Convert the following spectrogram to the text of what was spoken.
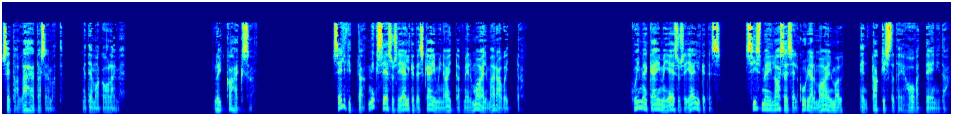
seda lähedasemad me temaga oleme. lõik kaheksa. selgita, miks Jeesuse jälgedes käimine aitab meil maailma ära võita. kui me käime Jeesuse jälgedes, siis me ei lase sel kurjal maailmal end takistada Jehoovat teenida.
